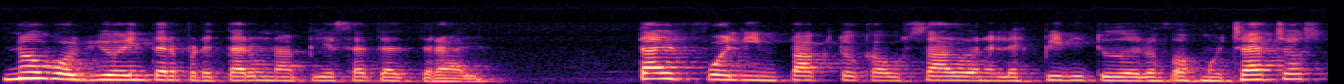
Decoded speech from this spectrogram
no volvió a interpretar una pieza teatral. Tal fue el impacto causado en el espíritu de los dos muchachos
